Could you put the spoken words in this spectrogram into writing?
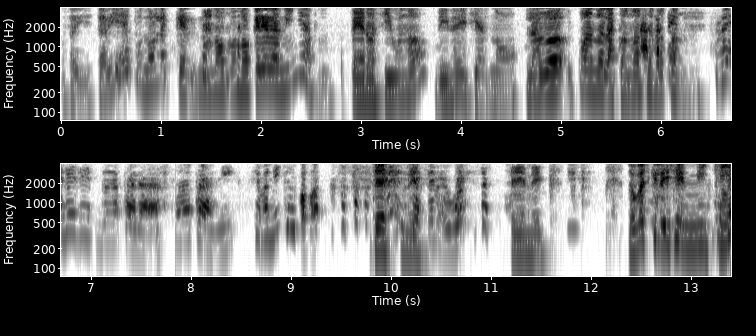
O sea, y está bien, pues no le que- no, no quería la niña, pues. pero si uno, Disney decías no. Luego, cuando la conoce, ¿no? Con... Meredith no era para, no era para Nick. Se llama Nick el papá. Sí, Nick, se me sí, Nick. ¿No ves que le dicen Nicky?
